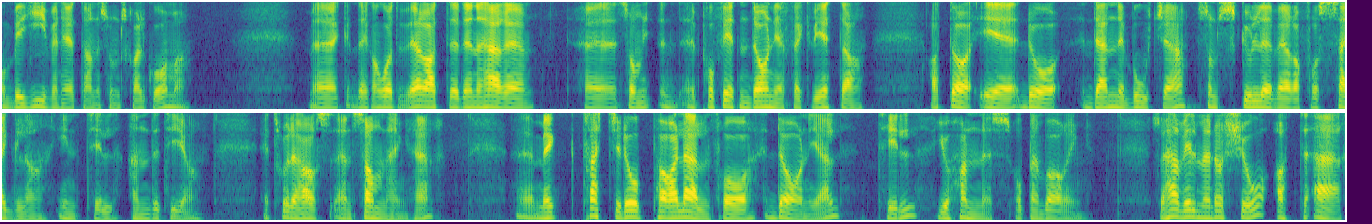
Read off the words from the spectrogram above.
om begivenhetene som skal komme. Men det kan godt være at denne her, eh, som profeten Daniel fikk vite, at det er da denne boka som skulle være forsegla inn til endetida. Jeg tror det har en sammenheng her. Eh, vi trekker da parallellen fra Daniel til Johannes' åpenbaring. Så her vil vi da sjå at det er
